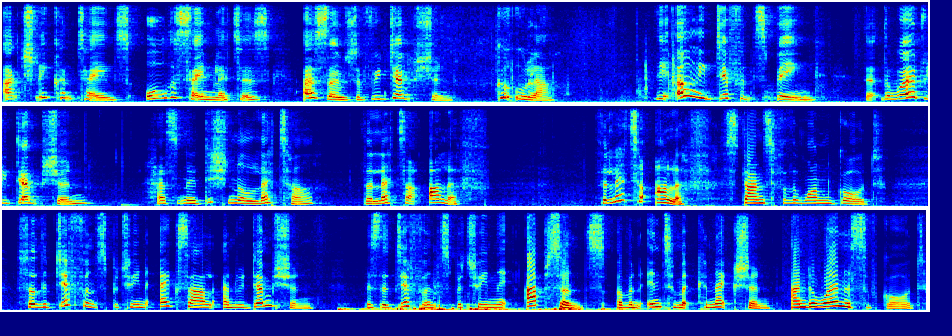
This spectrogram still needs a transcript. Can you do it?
actually contains all the same letters as those of redemption, geula. The only difference being that the word redemption has an additional letter, the letter aleph. The letter aleph stands for the one God. So the difference between exile and redemption is the difference between the absence of an intimate connection and awareness of God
